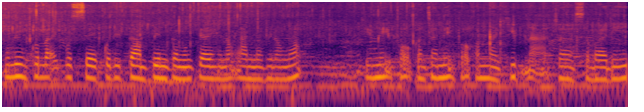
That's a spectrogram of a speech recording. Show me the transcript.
อย่าลืมกดไลค์กดแชร์กดติดตามเป็นกำลังใจให้น้องอันนะพี่น้องเนาะค ลิปนี้พอกันจะนี้พอกันใหม่คลิปหน้าจ้าสบายดี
